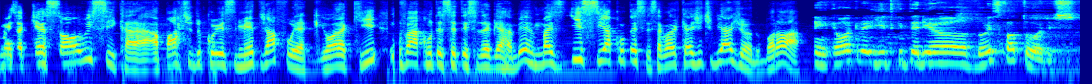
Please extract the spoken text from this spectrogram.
Mas aqui é só o e se, cara. A parte do conhecimento já foi. Agora aqui não vai acontecer terceira guerra mesmo, mas e se acontecesse? Agora que a gente viajando. Bora lá. Bem, eu acredito que teria dois fatores.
